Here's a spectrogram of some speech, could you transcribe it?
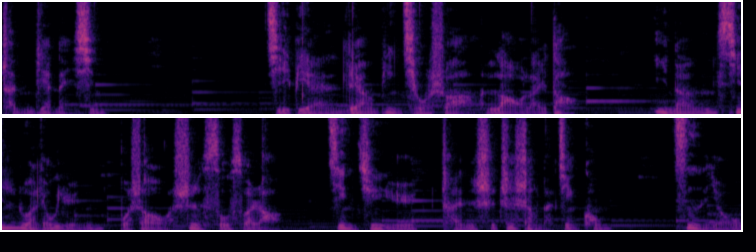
沉淀内心。即便两鬓秋霜老来到，亦能心若流云，不受世俗所扰，静居于尘世之上的净空。自由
